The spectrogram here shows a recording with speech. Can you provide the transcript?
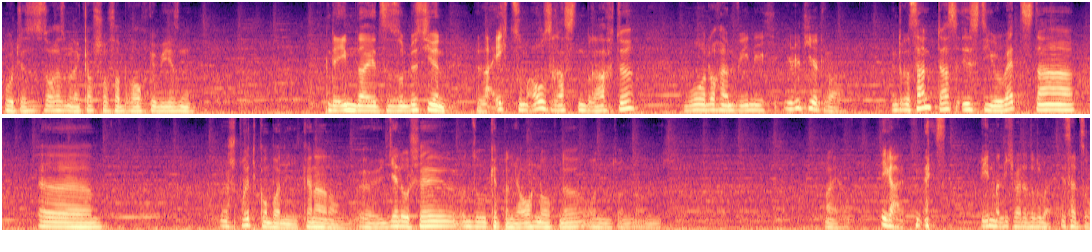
Gut, das ist doch erstmal der Kraftstoffverbrauch gewesen der ihm da jetzt so ein bisschen leicht zum Ausrasten brachte, wo er doch ein wenig irritiert war. Interessant, das ist die Red Star äh, Spritkompanie, keine Ahnung. Äh, Yellow Shell und so kennt man ja auch noch, ne? Und, und, und. Naja, egal. Reden wir nicht weiter drüber. Ist halt so.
